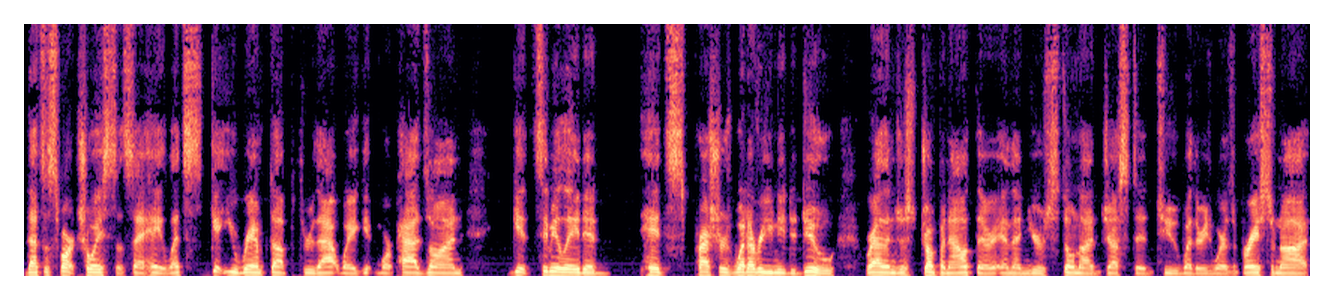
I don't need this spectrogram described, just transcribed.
that's a smart choice to say, hey, let's get you ramped up through that way, get more pads on, get simulated hits, pressures, whatever you need to do, rather than just jumping out there and then you're still not adjusted to whether he wears a brace or not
